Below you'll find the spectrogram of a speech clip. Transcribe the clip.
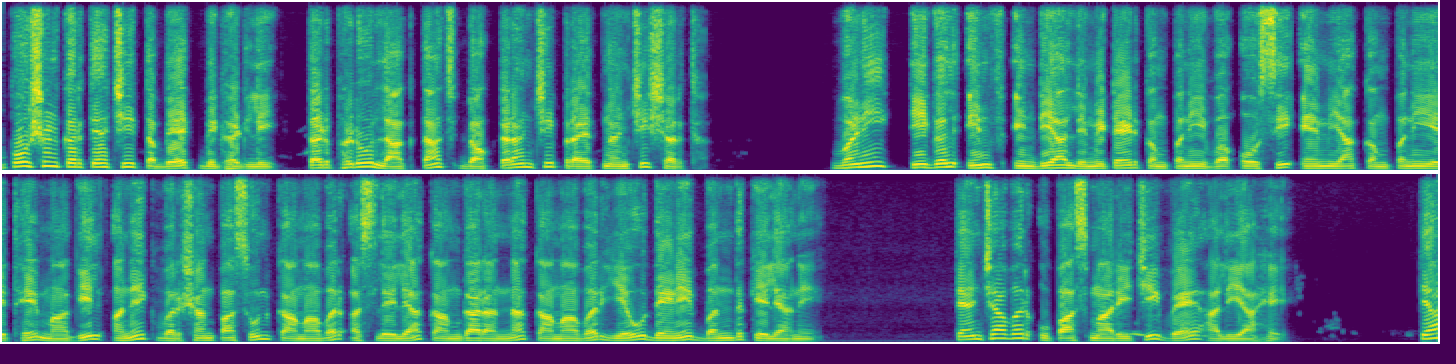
उपोषणकर्त्याची तब्येत बिघडली तडफडू लागताच डॉक्टरांची प्रयत्नांची शर्थ. Wani Eagle infra India limited company व ओसीएम या कंपनी येथे मागील अनेक वर्षांपासून कामावर असलेल्या कामगारांना कामावर येऊ देणे बंद केल्याने त्यांच्यावर उपासमारीची वेळ आली आहे. त्या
